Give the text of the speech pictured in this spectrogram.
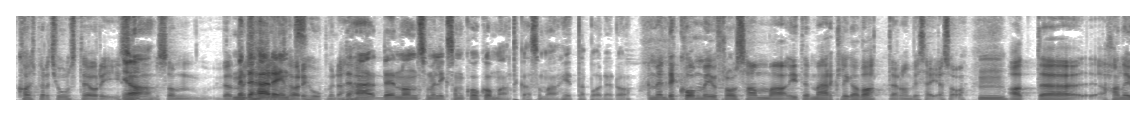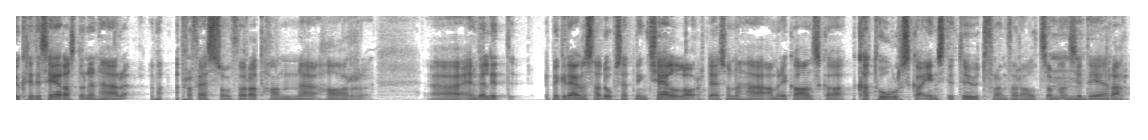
konspirationsteori som, Ja. som väl Men det här är inte hör ihop med det det här. här. Det är någon som är liksom kokomatka som har hittat på det då. Men det kommer ju från samma lite märkliga vatten om vi säger så. Mm. Att eh, han har ju kritiserats då den här professorn för att han eh, har eh, en väldigt begränsad uppsättning källor. Det är såna här amerikanska katolska institut framförallt som han Mm. citerar.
